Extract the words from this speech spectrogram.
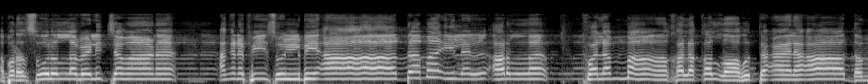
അപ്പൊ റസൂലുള്ള വെളിച്ചമാണ്. അങ്ങനെ ഫീ സുൽബി ആദമ ഇലൽ അർൾ ഫലമ്മാ ഖലഖല്ലാഹു തആല ആദം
